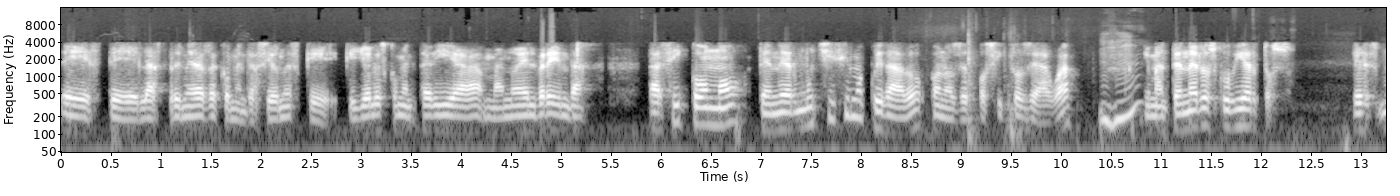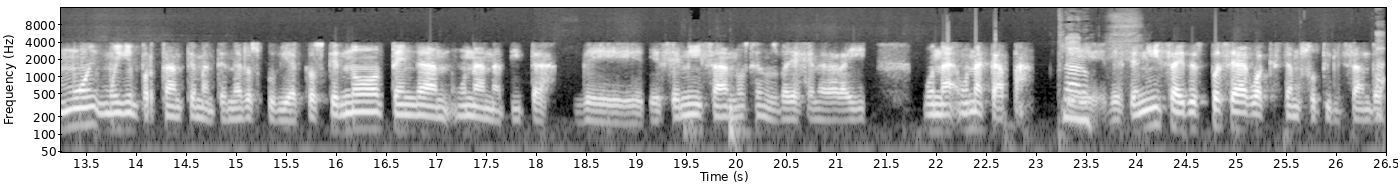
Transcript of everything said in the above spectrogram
este, las primeras recomendaciones que, que yo les comentaría, Manuel Brenda, así como tener muchísimo cuidado con los depósitos de agua y mantenerlos cubiertos. Es muy, muy importante mantenerlos cubiertos, que no tengan una natita de, ceniza, no se nos vaya a generar ahí una, una capa de, ceniza y después ese agua que estemos utilizando.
